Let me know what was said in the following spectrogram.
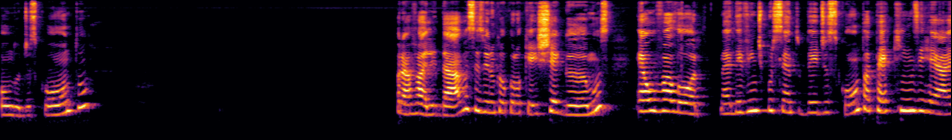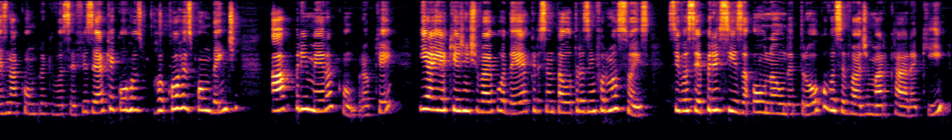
Com do desconto. Para validar, vocês viram que eu coloquei chegamos, é o valor né, de 20% de desconto até 15 reais na compra que você fizer, que é correspondente à primeira compra, ok? E aí, aqui a gente vai poder acrescentar outras informações. Se você precisa ou não de troco, você pode marcar aqui.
